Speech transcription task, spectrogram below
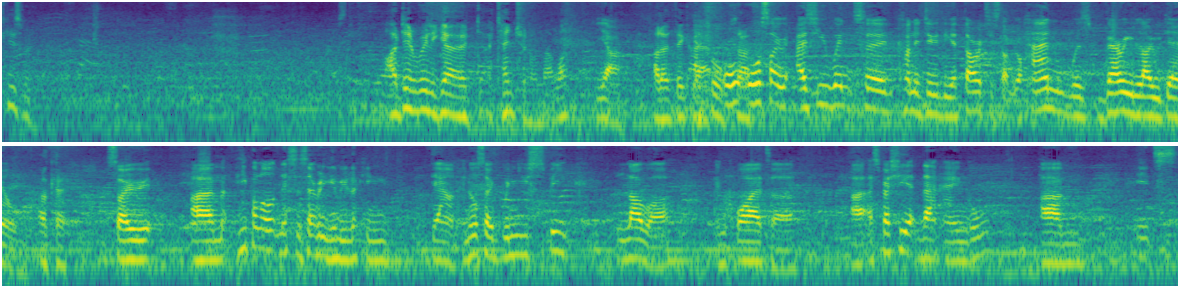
Excuse me. I didn't really get attention on that one. Yeah. I don't think Yeah. at all. Al- so- Also, as you went to kind of do the authority stop, your hand was very low down. okay. So um, people aren't necessarily going to be looking down. And also, when you speak lower and quieter, uh, especially at that angle, um, it's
